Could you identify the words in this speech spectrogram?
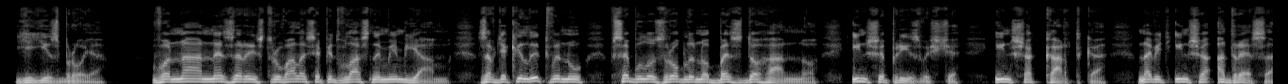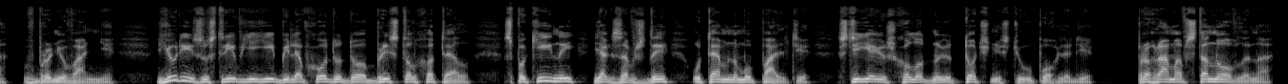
– її зброя. Вона не зареєструвалася під власним ім'ям. Завдяки Литвину все було зроблено бездоганно. Інше прізвище, інша картка, навіть інша адреса в бронюванні. Юрій зустрів її біля входу до Брістол Хотел, спокійний, як завжди, у темному пальті, з тією ж холодною точністю у погляді. «Програма встановлена»,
